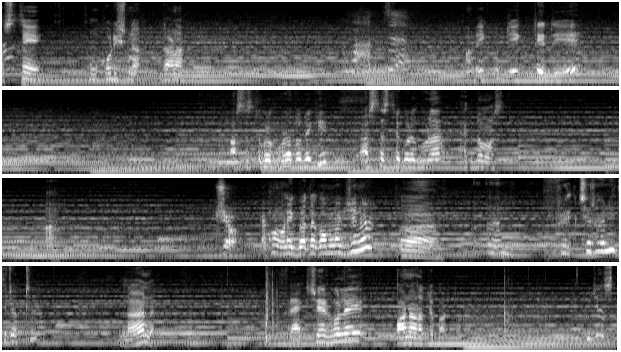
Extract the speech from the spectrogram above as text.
আসতে ফোন করিস না দাঁড়া। আচ্ছা। আর একটু দেখতে দে। আস্তে আস্তে করে ঘোরা তো দেখি আস্তে আস্তে করে ঘোরা একদম আস্তে। চ, এখন অনেক ব্যথা কম লাগছে না? ফ্র্যাকচার হয়নি তো ডক্টর না না। ফ্র্যাকচার হলে পা নাড়াতে পারতো না। জাস্ট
